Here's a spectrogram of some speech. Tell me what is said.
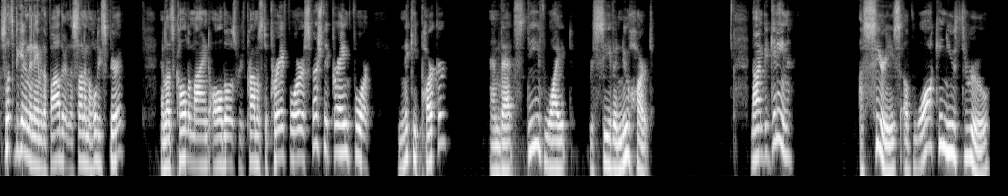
So let's begin in the name of the Father, and the Son, and the Holy Spirit. And let's call to mind all those we've promised to pray for, especially praying for Nikki Parker and that Steve White receive a new heart. Now, I'm beginning a series of walking you through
